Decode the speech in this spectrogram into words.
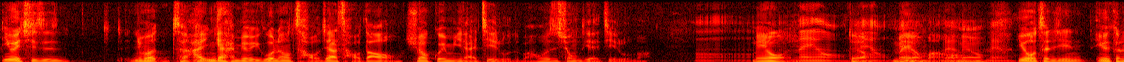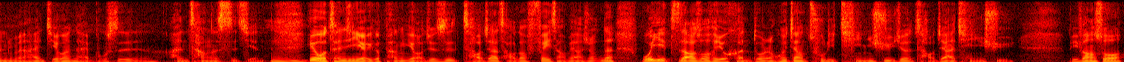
因为其实你们还应该还没有遇过那种吵架吵到需要闺蜜来介入的吧，或者是兄弟来介入吗？没有，没有，对啊，没有嘛，没有，没有。因为我曾经，因为可能你们还结婚还不是很长的时间，嗯，因为我曾经有一个朋友，就是吵架吵到非常非常凶。那我也知道说有很多人会这样处理情绪，就是吵架情绪。比方说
